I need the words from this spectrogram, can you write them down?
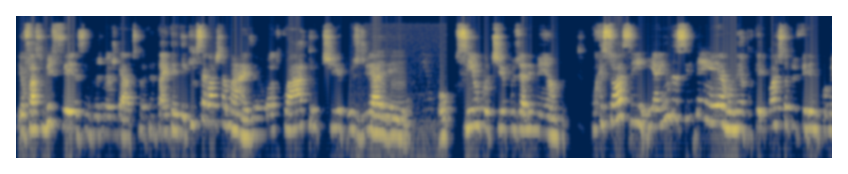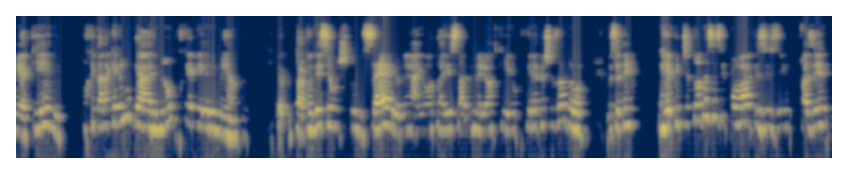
Eu faço buffet assim para os meus gatos para tentar entender o que, que, você gosta mais. Eu boto quatro tipos de uhum. areia uhum. ou cinco tipos de alimento. Porque só assim, e ainda assim tem erro, né? Porque ele pode estar preferindo comer aquele porque está naquele lugar e não porque é aquele alimento para poder ser um estudo sério, né, aí o Altair sabe melhor que eu, porque ele é pesquisador. Você tem que repetir todas as hipóteses e fazer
